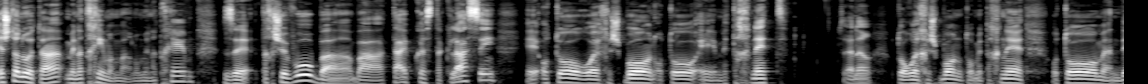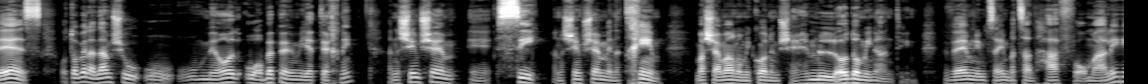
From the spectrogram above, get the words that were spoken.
יש לנו את המנתחים אמרנו, מנתחים זה, תחשבו בטייפקאסט הקלאסי, אה, אותו רואה חשבון, אותו אה, מתכנת, בסדר? אותו רואה חשבון, אותו מתכנת, אותו מהנדס, אותו בן אדם שהוא הוא, הוא מאוד, הוא הרבה פעמים יהיה טכני. אנשים שהם אה, C, אנשים שהם מנתחים, מה שאמרנו מקודם, שהם לא דומיננטיים, והם נמצאים בצד הפורמלי,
